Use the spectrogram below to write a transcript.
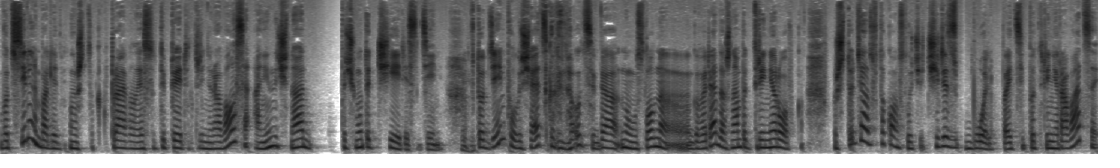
Вот сильно болит мышца, как правило, если ты перетренировался, они начинают почему-то через день. В тот день, получается, когда у тебя, ну, условно говоря, должна быть тренировка. Что делать в таком случае? Через боль пойти потренироваться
